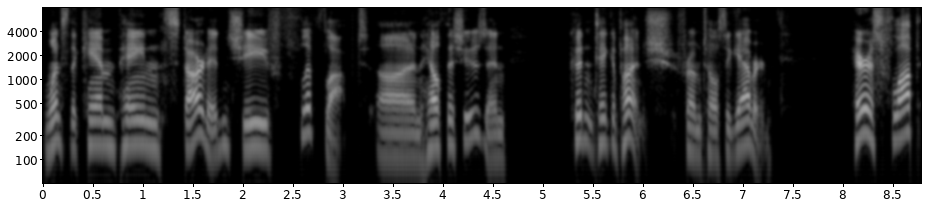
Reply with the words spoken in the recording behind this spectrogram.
once the campaign started, she flip flopped on health issues and couldn't take a punch from Tulsi Gabbard. Harris flopped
